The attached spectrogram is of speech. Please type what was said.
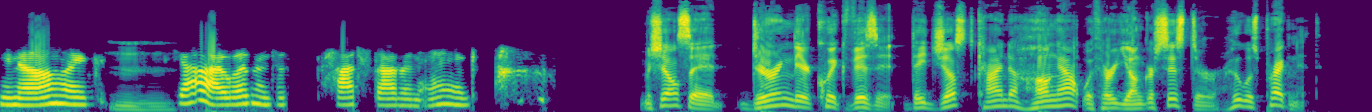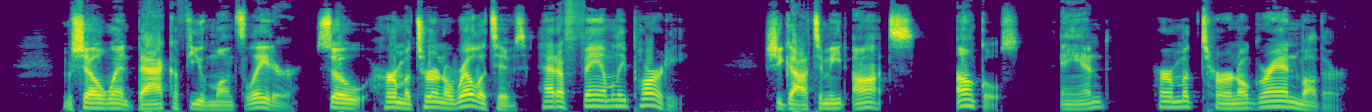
You know, like Mhm. yeah, I wasn't just hatched out an egg. Michelle said during their quick visit, they just kind of hung out with her younger sister, who was pregnant. Michelle went back a few months later, so her maternal relatives had a family party. She got to meet aunts, uncles, and her maternal grandmother.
